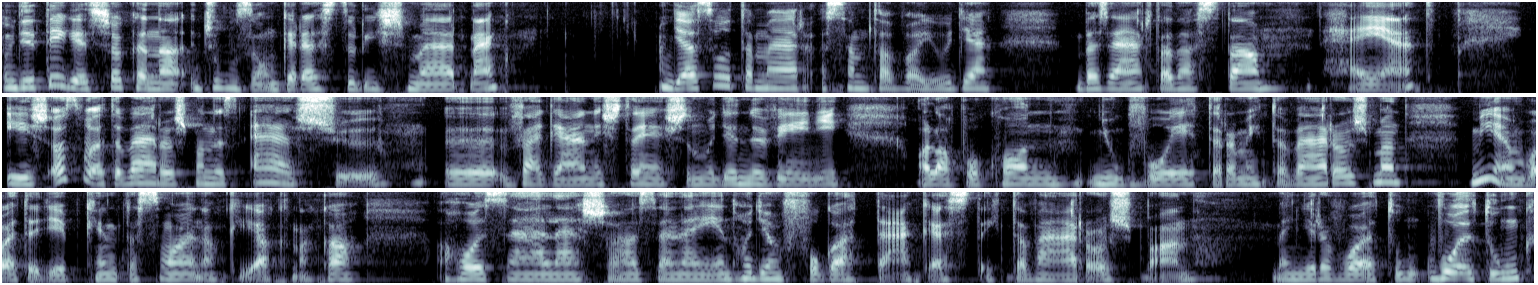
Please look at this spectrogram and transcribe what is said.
Ugye téged sokan a Júzon keresztül ismernek, Ugye azóta már, azt hiszem tavaly ugye bezártad azt a helyet, és az volt a városban az első ö, vegán és teljesen ugye növényi alapokon nyugvó éter, amit a városban. Milyen volt egyébként a szolnokiaknak a, a hozzáállása az elején? Hogyan fogadták ezt itt a városban? Mennyire voltunk, voltunk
